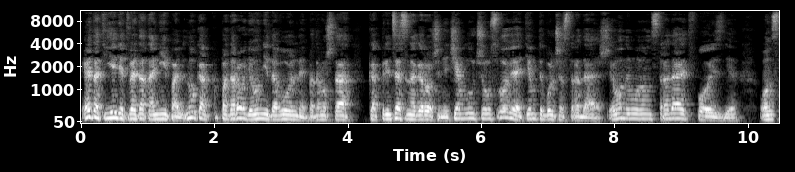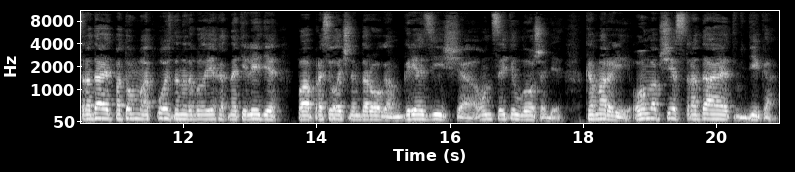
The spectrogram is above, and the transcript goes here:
Этот едет в этот Аниполь, ну, как по дороге, он недовольный, потому что как принцесса на горошине. Чем лучше условия, тем ты больше страдаешь. И он ему он страдает в поезде. Он страдает потом от поезда, надо было ехать на телеге по проселочным дорогам. Грязища, он с эти лошади, комары. Он вообще страдает дико.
